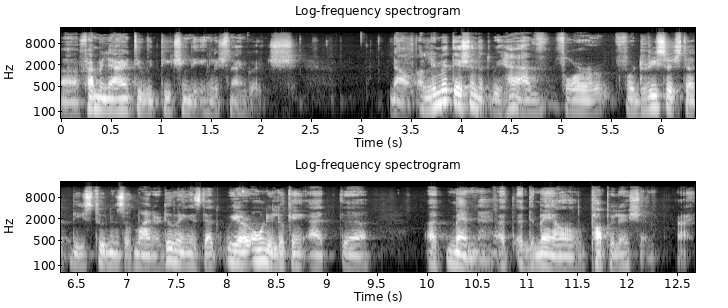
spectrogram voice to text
uh, familiarity with teaching the English language. Now, a limitation that we have for, for the research that these students of mine are doing is that we are only looking at, uh, at men, at, at, the male population, right?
